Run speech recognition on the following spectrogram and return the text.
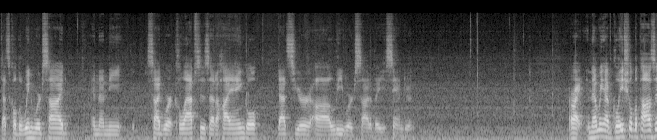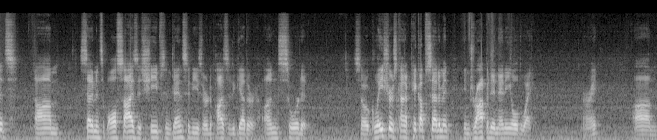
That's called the windward side. And then the side where it collapses at a high angle, that's your uh, leeward side of the sand dune. All right, and then we have glacial deposits. Um, sediments of all sizes, shapes, and densities are deposited together, unsorted. So glaciers kind of pick up sediment and drop it in any old way. All right. Um,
